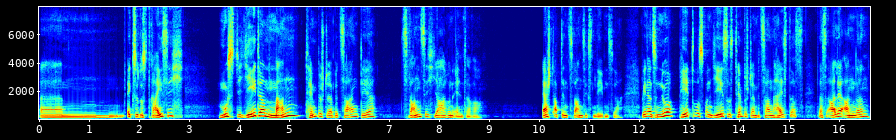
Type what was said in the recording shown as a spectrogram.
ähm, Exodus 30 musste jeder Mann Tempelsteuer bezahlen, der 20 Jahre und älter war. Erst ab dem 20. Lebensjahr. Wenn also nur Petrus und Jesus Tempelsteuern bezahlen, heißt das, dass alle anderen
